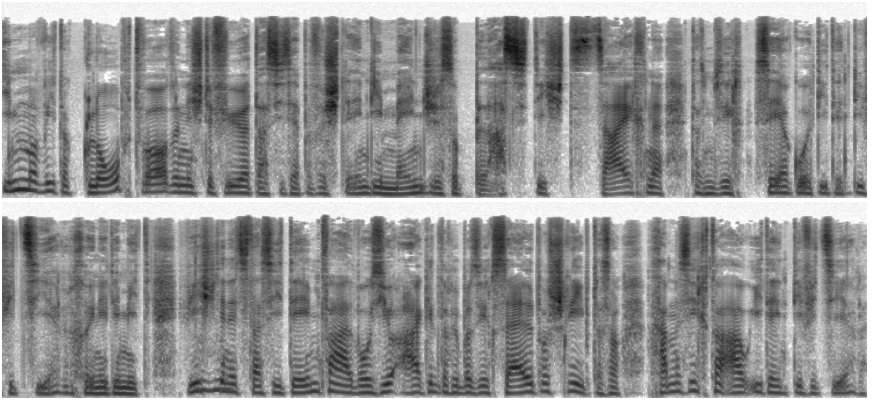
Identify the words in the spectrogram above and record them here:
immer wieder gelobt worden ist dafür, dass sie es eben verstehen, die Menschen so plastisch zu zeichnen, dass man sich sehr gut identifizieren können damit. Wie ist mhm. denn jetzt das in dem Fall, wo sie ja eigentlich über sich selber schreibt? Also kann man sich da auch identifizieren?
